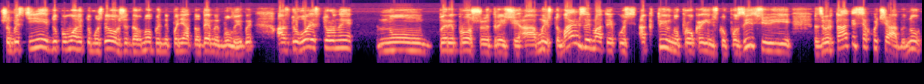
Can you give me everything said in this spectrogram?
що без тієї допомоги, то можливо вже давно би непонятно, де ми були би. А з другої сторони, Ну перепрошую тричі. А ми ж то маємо займати якусь активну проукраїнську позицію і звертатися, хоча б. Ну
